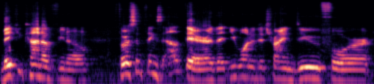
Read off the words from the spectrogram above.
make you kind of, you know, throw some things out there that you wanted to try and do for.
